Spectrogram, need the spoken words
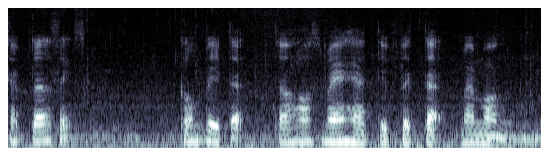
Chapter 6 completed. The horseman had defeated Mammon.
